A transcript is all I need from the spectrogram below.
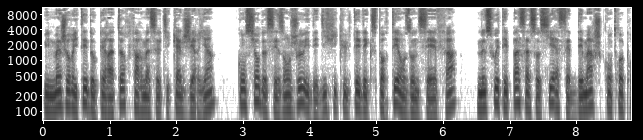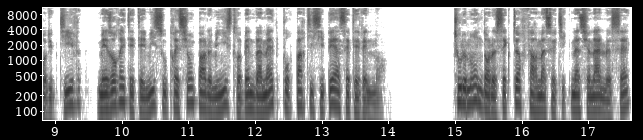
une majorité d'opérateurs pharmaceutiques algériens, conscients de ces enjeux et des difficultés d'exporter en zone CFA, ne souhaitaient pas s'associer à cette démarche contre-productive, mais auraient été mis sous pression par le ministre Ben Bamed pour participer à cet événement. Tout le monde dans le secteur pharmaceutique national le sait,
